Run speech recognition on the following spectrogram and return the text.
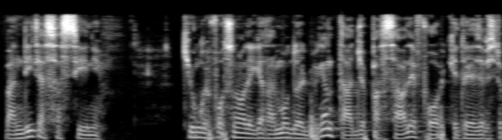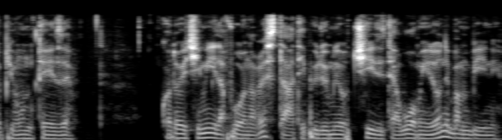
banditi e assassini. Chiunque fosse legato al mondo del brigantaggio passava alle forche dell'esercito piemontese. 14.000 furono arrestati, più di 2.000 uccisi tra uomini, donne e bambini.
